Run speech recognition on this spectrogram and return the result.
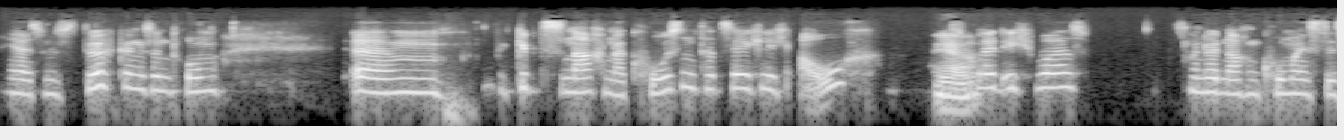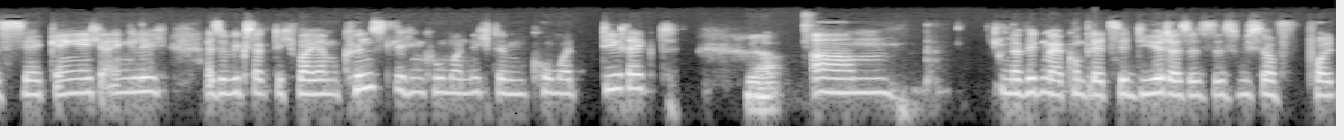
Ja, also das Durchgangssyndrom ähm, gibt es nach Narkosen tatsächlich auch, ja. soweit ich weiß. Und halt nach dem Koma ist das sehr gängig eigentlich. Also wie gesagt, ich war ja im künstlichen Koma, nicht im Koma direkt. Ja. Ähm, und da wird man ja komplett sediert, also es ist wie so voll,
